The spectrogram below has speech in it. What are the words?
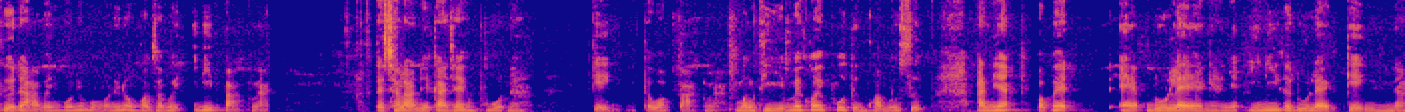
ถือดาเป็นคนที่บอกว่านเรื่องความสัมพันธ์อีนี่ปากหนัก แต่ฉลาดในการใช้คำพูดนะเก่ง แต่ว่าปากหนักบางทีไม่ค่อยพูดถึงความรู้สึก อันเนี้ยประเภทแอบดูแลไงเนี่ยอีนี่ก็ดูแลเก่งนะ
